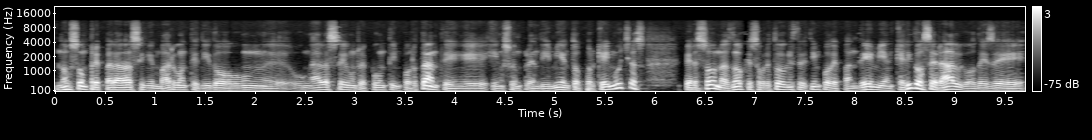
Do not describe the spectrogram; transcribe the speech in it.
no son preparadas, sin embargo, han tenido un, eh, un alce, un repunte importante en, eh, en, su emprendimiento? Porque hay muchas personas, ¿no? Que sobre todo en este tiempo de pandemia han querido hacer algo desde,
